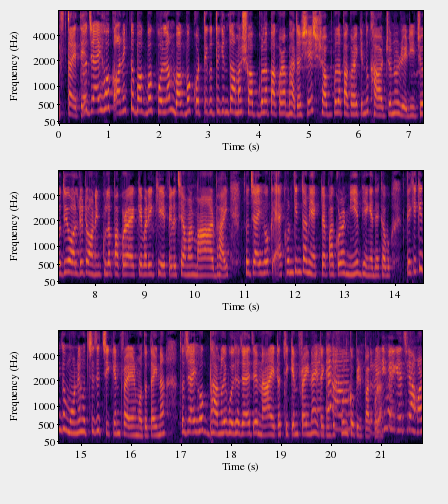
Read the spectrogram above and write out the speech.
ইফতারেতে। তো যাই হোক, অনেক তো বক বক করলাম। বক বক করতে করতে কিন্তু আমার সবগুলো পাকোড়া ভাজা শেষ। সবগুলো পাকোড়া কিন্তু খাওয়ার জন্য রেডি যদিও অলরেডি অনেকগুলো পাকোড়া একেবারেই খেয়ে ফেলেছে আমার মা আর ভাই। তো যাই হোক, এখন কিন্তু আমি একটা পাকোড়া নিয়ে ভেঙে দেখাবো। দেখে কিন্তু মনে হচ্ছে যে চিকেন ফ্রাইয়ের মতো তাই না? তো যাই হোক ভাঙলে বোঝা যায় যে না এটা চিকেন ফ্রাই না এটা কিন্তু ফুলকপির পাকোড়া। রেডি হয়ে গেছে আমার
